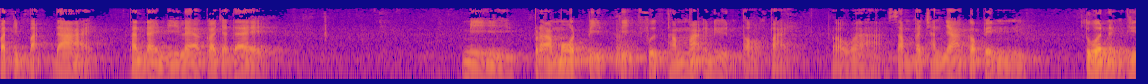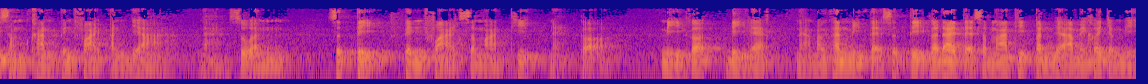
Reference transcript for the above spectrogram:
ปฏิบัติได้ ท่านใดมีแล้วก็จะได้ มีปราโมทปีติฝึกธรรมะอื่น ๆต่อไป เพราะว่าสัมปชัญญะก็เป็นตัวหนึ่งที่สำคัญเป็นฝ่ายปัญญานะส่วนสติเป็นฝ่ายสมาธินะก็มีก็ดีแล้วนะบางท่านมีแต่สติก็ได้แต่สมาธิปัญญาไม่ค่อยจะมี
